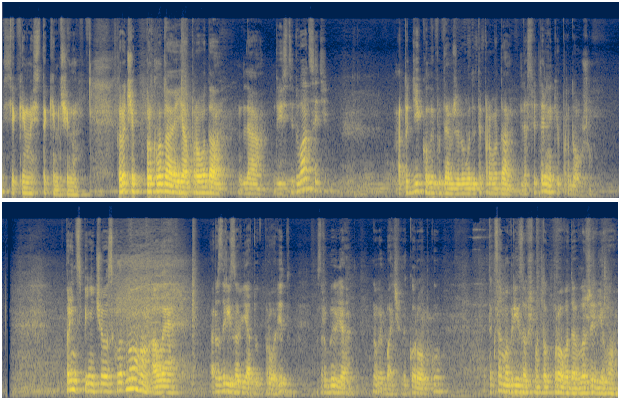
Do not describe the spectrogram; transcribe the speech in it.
Ось якимось таким чином. Коротше, прокладаю я провода для 220. А тоді, коли будемо вже виводити провода для світильників, продовжу. В принципі, нічого складного, але розрізав я тут провід. Зробив я, ну ви бачили, коробку. Так само врізав шматок провода, вложив його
